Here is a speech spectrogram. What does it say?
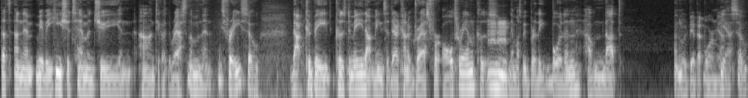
That's and then maybe he shoots him and Chewie and Han take out the rest of them, and then he's free. So that could be because to me that means that they're kind of dressed for all terrain because Mm-hmm. they must be really boiling having that. And, It would be a bit warm, yeah. Yeah, so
